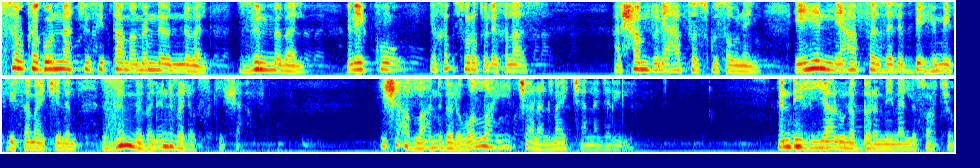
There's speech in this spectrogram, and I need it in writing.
ሰው ከጎናችን ሲታማ ምን እንበል ዝም በል። እኔ እኮ ሱረቱ ልእክላስ አልሐምዱን ያሐፈዝኩ ሰው ነኝ። ይህን የሐፈዘ ልቤ ህሜት ሊሰማ አይችልም። ዝም በል እንበለው እስኪ ኢንሻአላ ኢንሻአላህ እንበለው። ወላሂ ይቻላል ማይቻል ነገር የለም። እንዲህ እያሉ ነበር የሚመልሷቸው።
